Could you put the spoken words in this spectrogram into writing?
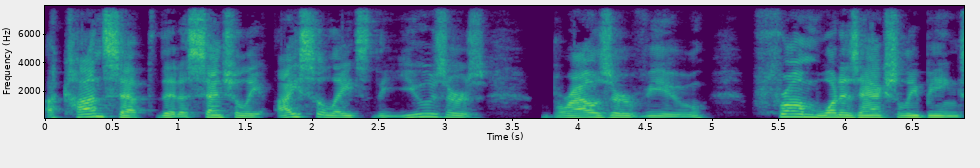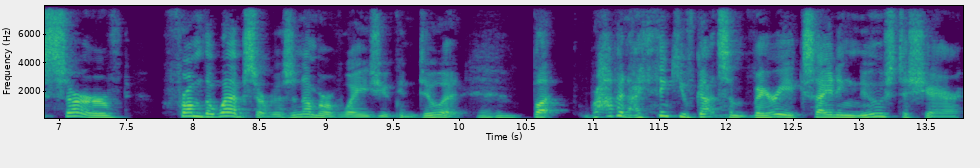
a concept that essentially isolates the user's browser view from what is actually being served from the web server. There's a number of ways you can do it. Mm-hmm. But Robin, I think you've got some very exciting news to share.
